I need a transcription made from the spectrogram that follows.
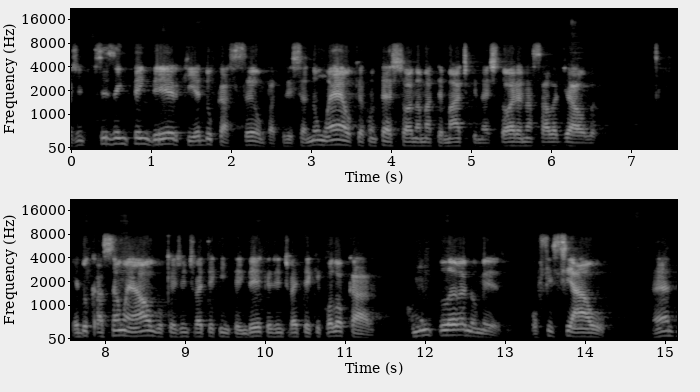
a gente precisa entender que educação, Patrícia, não é o que acontece só na matemática e na história na sala de aula. Educação é algo que a gente vai ter que entender, que a gente vai ter que colocar como um plano mesmo, oficial, né?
